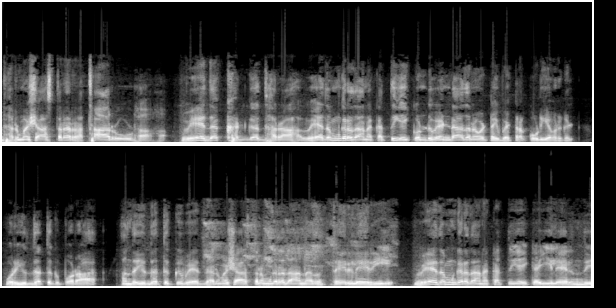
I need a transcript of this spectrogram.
தர்மசாஸ்திர ரதாரூடாக வேத கட்கதராக வேதம்ங்கிறதான கத்தியை கொண்டு வேண்டாதனவற்றை வெற்றக்கூடியவர்கள். ஒரு யுத்தத்துக்கு போறா? அந்த யுத்தத்துக்கு வே தர்மசாஸ்திரம்ங்கிறதான தேரிலேறி வேதம்ங்கிறதான கத்தியை கையிலேருந்து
